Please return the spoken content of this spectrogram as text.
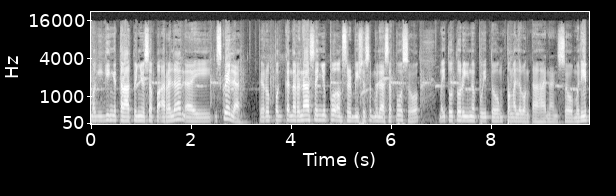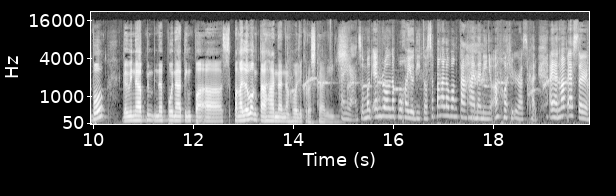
magiging trato nyo sa paaralan ay eskwela. Pero pagka naranasan nyo po ang serbisyo sa mula sa puso, maituturing na po itong pangalawang tahanan. So muli po, gawin na, na po nating pa, uh, pangalawang tahanan ng Holy Cross College. Ayan. So mag-enroll na po kayo dito sa pangalawang tahanan ninyo, ang Holy Cross College. Ayan, Ma'am Esther.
